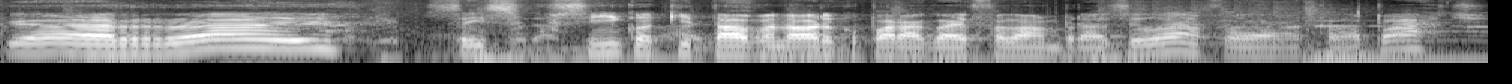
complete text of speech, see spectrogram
Caralho. 5 aqui tava na hora que o Paraguai foi lá no Brasil, lá, foi aquela parte?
